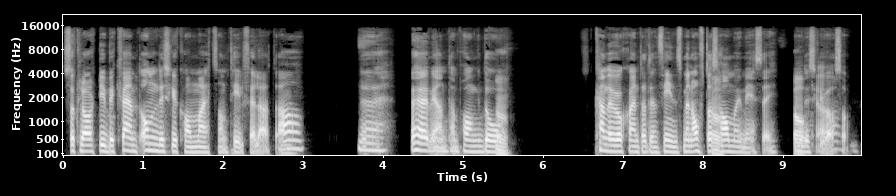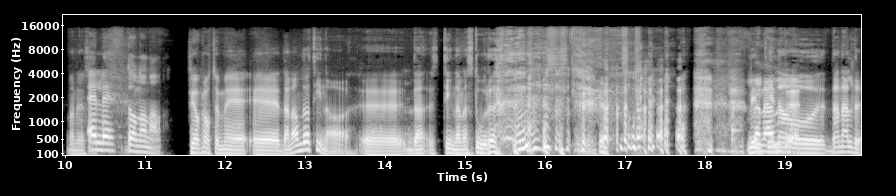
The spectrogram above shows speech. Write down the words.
såklart det är bekvämt om det skulle komma ett sånt tillfälle att ja, nu behöver jag en tampong. Då Mm. Kan det vara skönt att den finns, men oftast Ja. har man ju med sig Ja. om det skulle Ja. vara så. Så. Eller då någon annan. För jag pratade med eh, den andra Tina, eh, den, Tina den store. Lill-Tina äldre. och den äldre.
